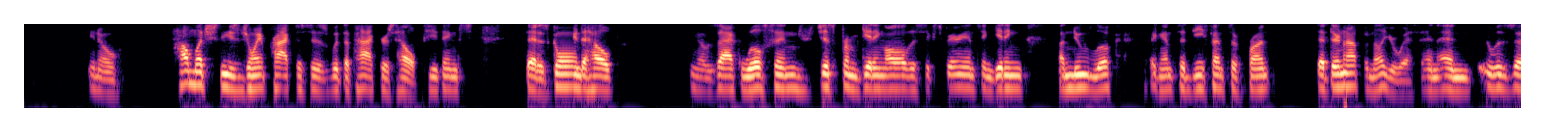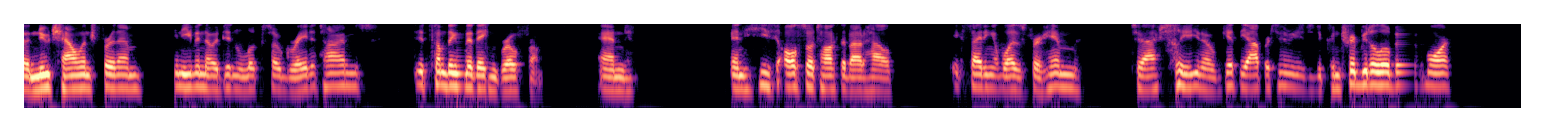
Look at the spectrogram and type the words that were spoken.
you know, how much these joint practices with the Packers helped. He thinks that is going to help you know Zach Wilson just from getting all this experience and getting a new look against a defensive front that they're not familiar with, and and it was a new challenge for them. And even though it didn't look so great at times, it's something that they can grow from. And and he's also talked about how exciting it was for him to actually you know get the opportunity to contribute a little bit more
